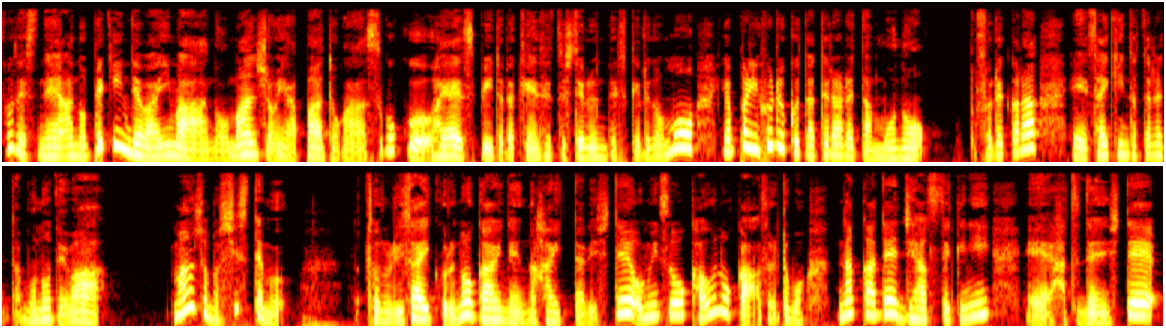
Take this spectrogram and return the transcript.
そうですね。あの、北京では今、あの、マンションやアパートがすごく速いスピードで建設してるんですけれども、やっぱり古く建てられたもの、それから、えー最近建てられたものでは、マンションのシステム、そのリサイクルの概念が入ったりして、お水を買うのか、それとも中で自発的に、えー発電して、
